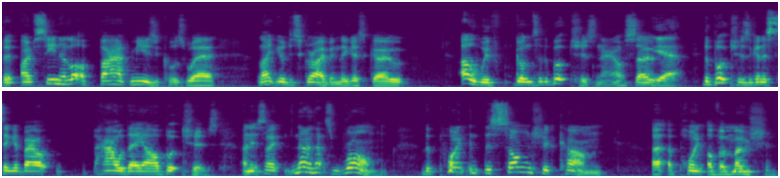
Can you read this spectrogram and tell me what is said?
that I've seen a lot of bad musicals where, like you're describing, they just go, "Oh, we've gone to the butchers now, so Yeah. the butchers are going to sing about how they are butchers," and it's like, no, that's wrong. The point, the song should come at a point of emotion.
